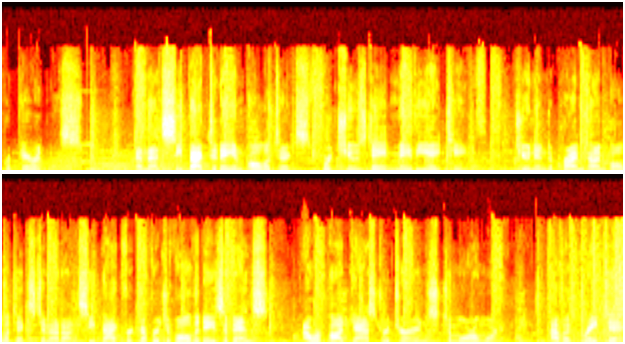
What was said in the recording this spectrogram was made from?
preparedness. And that's CPAC Today in Politics for Tuesday, May the 18th. Tune in to Primetime Politics tonight on CPAC for coverage of all the day's events. Our podcast returns tomorrow morning. Have a great day.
